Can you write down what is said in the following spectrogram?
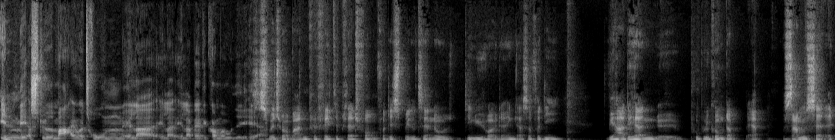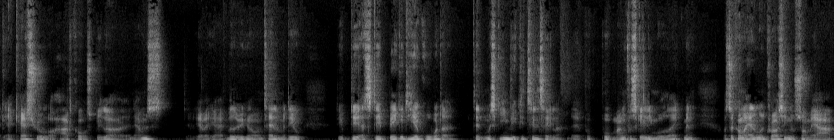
ende med at støde Mario af tronen, eller, eller, eller hvad vi kommer ud i her. Så Switch var bare den perfekte platform for det spil til at nå de nye højder, ikke? Altså fordi vi har det her øh, publikum, der er sammensat af, af casual og hardcore spillere, nærmest, jeg, jeg ved jo ikke, når man taler, men det er jo, det, det, altså det er begge de her grupper, der den maskine virkelig tiltaler øh, på, på mange forskellige måder, ikke? Men, og så kommer Animal Crossing jo, som er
